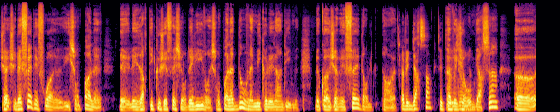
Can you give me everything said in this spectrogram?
Je, je l'ai fait des fois. euh, Ils sont pas les, les, les articles que j'ai faits sur des livres, ils sont pas là-dedans. On n'a mis que les lundis. Mais, mais quoi, j'avais fait dans, le- dans, Avec Garcin. avec Jérôme Garcin, euh,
